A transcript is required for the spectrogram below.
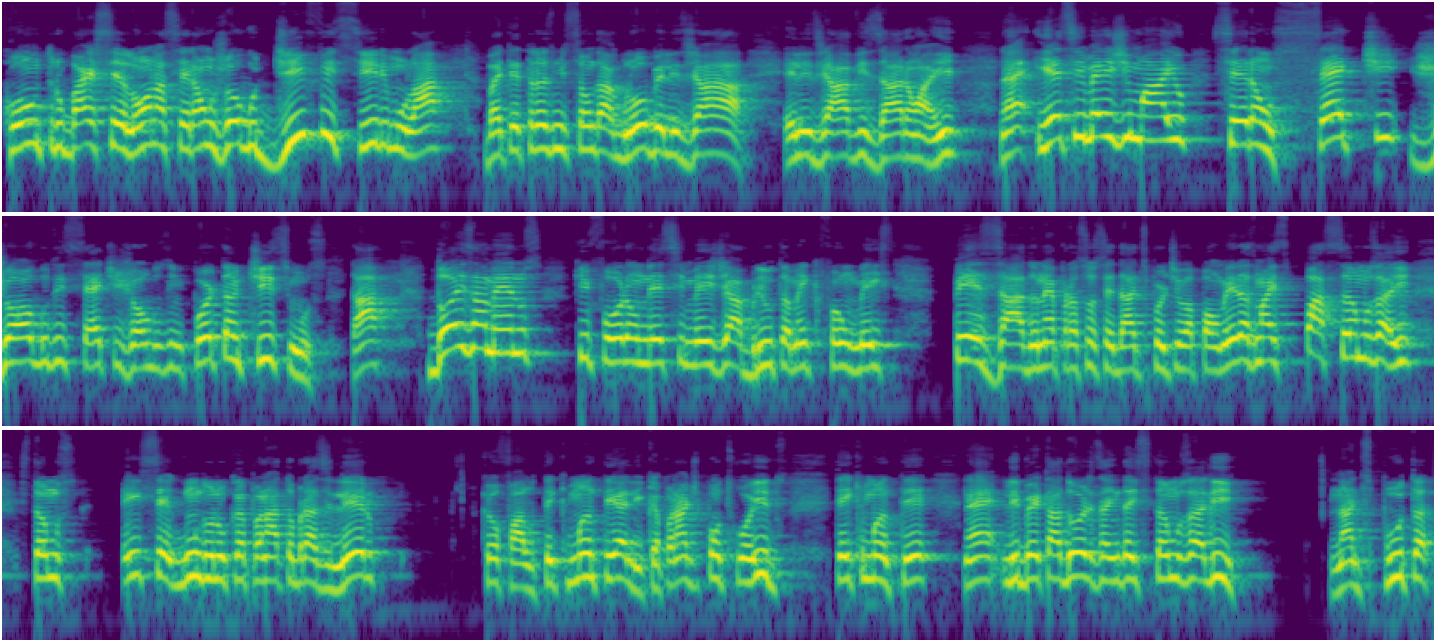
contra o Barcelona, será um jogo dificílimo lá. Vai ter transmissão da Globo, eles já, eles já avisaram aí, né? E esse mês de maio serão sete jogos e sete jogos importantíssimos, tá? Dois a menos que foram nesse mês de abril também, que foi um mês pesado, né, para a Sociedade Esportiva Palmeiras, mas passamos aí, estamos em segundo no Campeonato Brasileiro. Que eu falo, tem que manter ali. Campeonato de pontos corridos, tem que manter, né? Libertadores, ainda estamos ali na disputa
